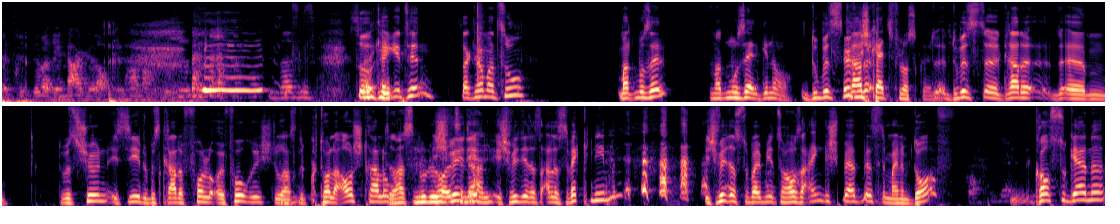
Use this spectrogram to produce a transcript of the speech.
Der trifft immer den Nagel auf den Hammer. So, Okay. er geht hin, sagt, hör mal zu, Mademoiselle, Mademoiselle, genau. du bist gerade, du, du bist äh, gerade, ähm, du bist schön, ich sehe, du bist gerade voll euphorisch, du hast eine tolle Ausstrahlung. Du hast Nudelholz ich will in der dir, Hand. Ich will dir das alles wegnehmen. ich will, dass du bei mir zu Hause eingesperrt bist, in meinem Dorf. Kochst du gerne,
